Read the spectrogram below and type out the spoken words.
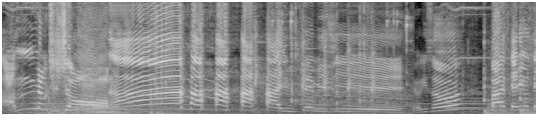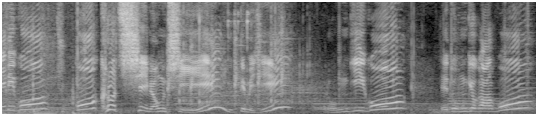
안명 치샷 아 6데미지. 여기서 빠 때리고 때리고 죽고 그렇지. 명치. 6데미지. 옮기고 얘도 옮겨가고.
